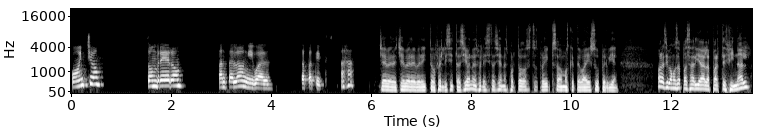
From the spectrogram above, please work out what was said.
poncho, sombrero, pantalón igual, zapatitos. Ajá. Chévere, chévere, Berito. Felicitaciones, felicitaciones por todos estos proyectos. Sabemos que te va a ir súper bien. Ahora sí vamos a pasar ya a la parte final,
